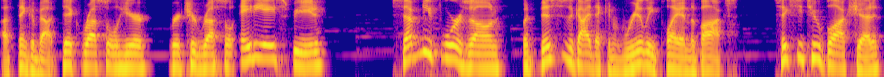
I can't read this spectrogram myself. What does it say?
uh, think about. Dick Russell here, Richard Russell, 88 speed, 74 zone, but this is a guy that can really play in the box. 62 block shed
